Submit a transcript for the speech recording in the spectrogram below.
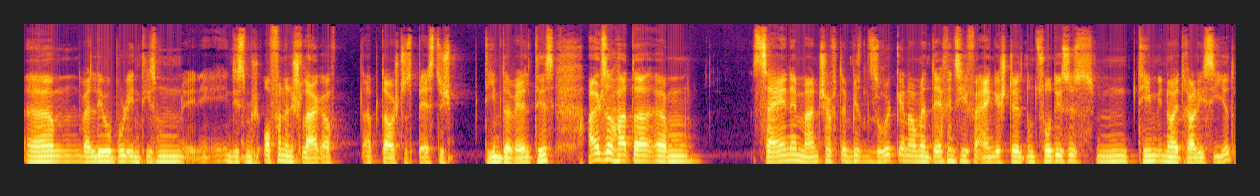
ähm, weil Liverpool in diesem, in diesem offenen Schlagabtausch das beste Team der Welt ist. Also hat er ähm, seine Mannschaft ein bisschen zurückgenommen, defensiver eingestellt und so dieses hm, Team neutralisiert.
